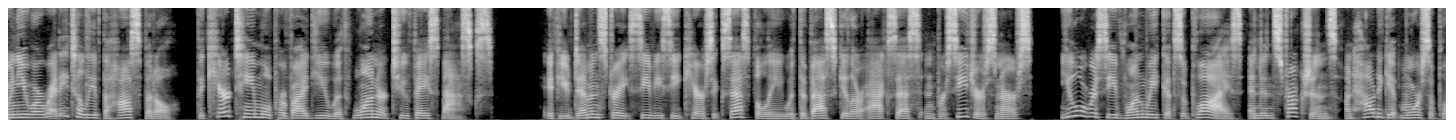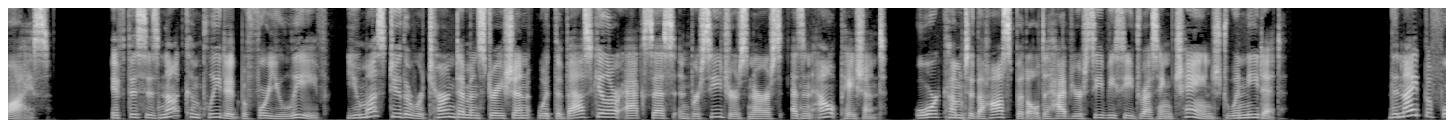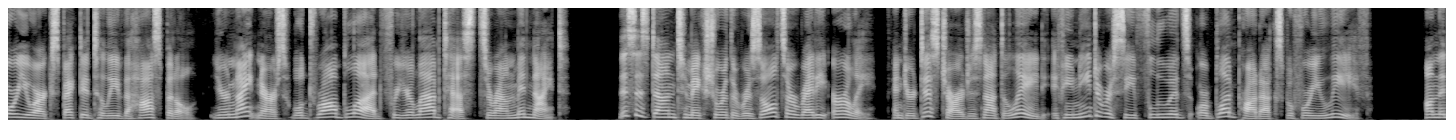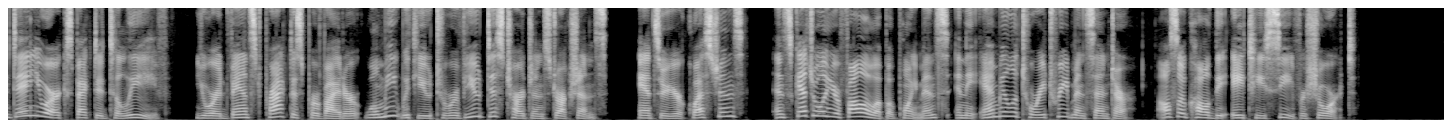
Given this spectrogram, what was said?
When you are ready to leave the hospital, the care team will provide you with one or two face masks. If you demonstrate CVC care successfully with the vascular access and procedures nurse, you will receive one week of supplies and instructions on how to get more supplies. If this is not completed before you leave, you must do the return demonstration with the vascular access and procedures nurse as an outpatient, or come to the hospital to have your CVC dressing changed when needed. The night before you are expected to leave the hospital, your night nurse will draw blood for your lab tests around midnight. This is done to make sure the results are ready early and your discharge is not delayed if you need to receive fluids or blood products before you leave. On the day you are expected to leave, your advanced practice provider will meet with you to review discharge instructions, answer your questions, and schedule your follow up appointments in the Ambulatory Treatment Center, also called the ATC for short.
